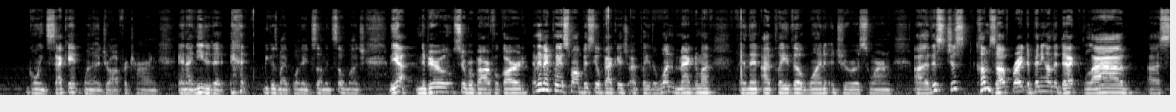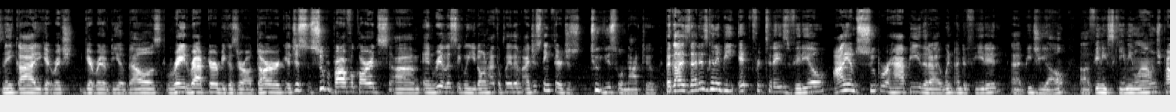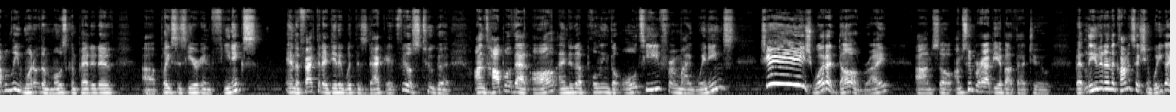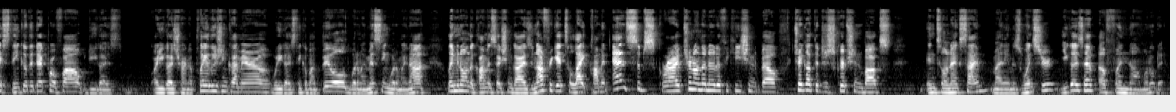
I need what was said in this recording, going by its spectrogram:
going second when I draw for turn, and I needed it because my opponent summoned so much. But yeah, Nibiru, super powerful card. And then I play a small Bystial package. I play the one Magnamhut, and then I play the one Druiswurm. Uh, this just comes up, right, depending on the deck. Lab, uh, Snake Eye, you get rich, get rid of Diabell's, Raid Raptor because they're all dark. It's just super powerful cards, um, and realistically, you don't have to play them. I just think they're just too useful not to. But guys, that is going to be it for today's video. I am super happy that I went undefeated at PGL, uh, Phoenix Gaming Lounge, probably one of the most competitive uh, places here in Phoenix. And the fact that I did it with this deck, it feels too good. On top of that all, I ended up pulling the ulti from my winnings Sheesh, what a dub, right? Um, so I'm super happy about that too. But leave it in the comment section. What do you guys think of the deck profile? Do you guys are you guys trying to play Illusion Chimera? What do you guys think of my build? What am I missing? What am I not? Let me know in the comment section, guys. Do not forget to like, comment, and subscribe. Turn on the notification bell. Check out the description box. Until next time, my name is Wenster. You guys have a phenomenal day.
